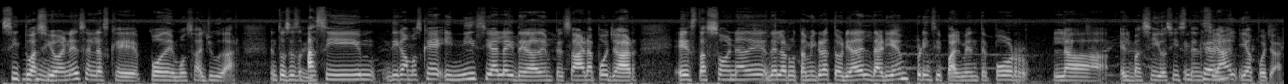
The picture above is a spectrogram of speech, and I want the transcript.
situaciones en las que podemos ayudar. Entonces, así digamos que inicia la idea de empezar a apoyar esta zona de, la ruta migratoria del Darién, principalmente por la, el vacío asistencial y apoyar.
